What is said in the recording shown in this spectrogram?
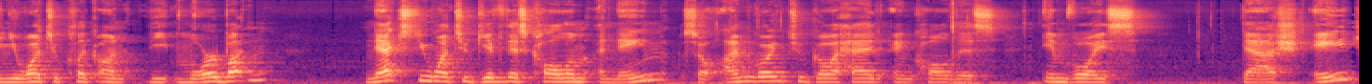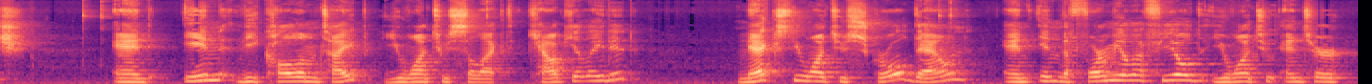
and you want to click on the More button. Next, you want to give this column a name. So I'm going to go ahead and call this invoice dash age. And in the column type, you want to select calculated. Next, you want to scroll down and in the formula field, you want to enter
